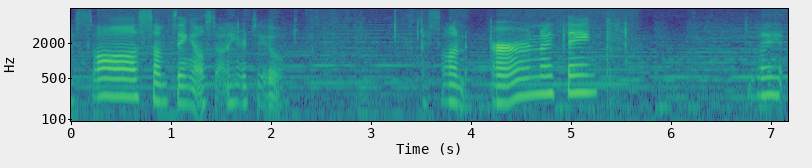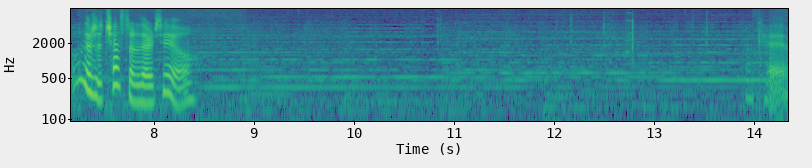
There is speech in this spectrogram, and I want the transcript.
I saw something else down here too. I saw an urn, I think. Did I? Oh, there's a chest under there too. Okay.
